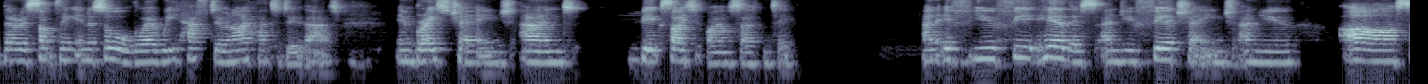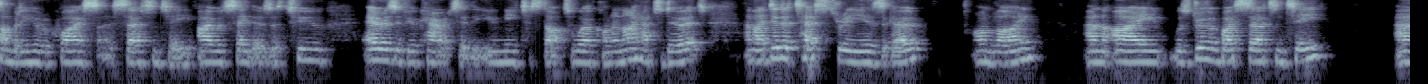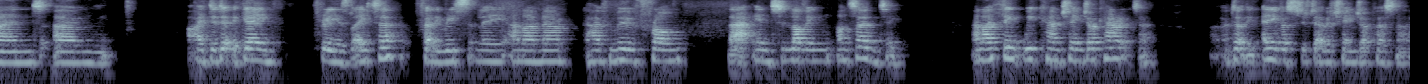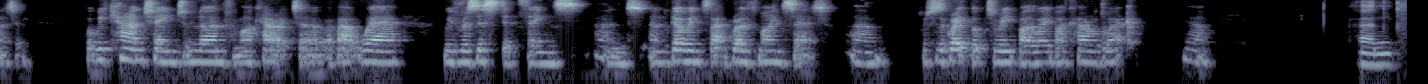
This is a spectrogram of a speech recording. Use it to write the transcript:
there is something in us all where we have to, and I've had to do that, embrace change and be excited by uncertainty. And if you fe- hear this and you fear change and you are somebody who requires certainty, I would say those are two areas of your character that you need to start to work on. And I had to do it. And I did a test three years ago online, and I was driven by certainty. And um, I did it again three years later, fairly recently, and I'm now have moved from that into loving uncertainty. And I think we can change our character. I don't think any of us should ever change our personality, but we can change and learn from our character about where we've resisted things and and go into that growth mindset, um, which is a great book to read, by the way, by Carol Dweck. Yeah. And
